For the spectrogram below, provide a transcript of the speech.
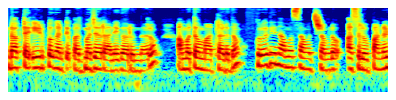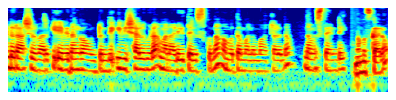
డాక్టర్ ఈడుపుగంటి పద్మజ రాణి గారు ఉన్నారు అమ్మతో మాట్లాడదాం. క్రోధినామ సంవత్సరంలో అసలు పన్నెండు రాశుల వారికి ఏ విధంగా ఉంటుంది? ఈ విషయాలు కూడా మనం అడిగి తెలుసుకుందాం. అమ్మతో మనం మాట్లాడదాం. నమస్తే అండి. నమస్కారం.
